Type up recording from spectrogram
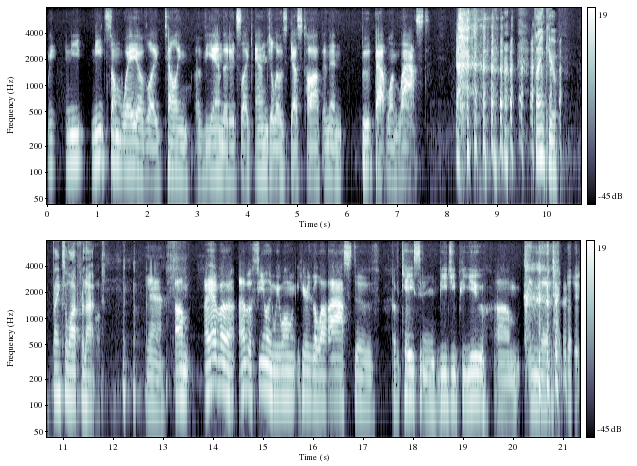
We need need some way of like telling a VM that it's like Angelo's desktop and then boot that one last. Thank you. Thanks a lot for that. yeah. Um, I have a I have a feeling we won't hear the last of of Kees in vGPU um, in the, the,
